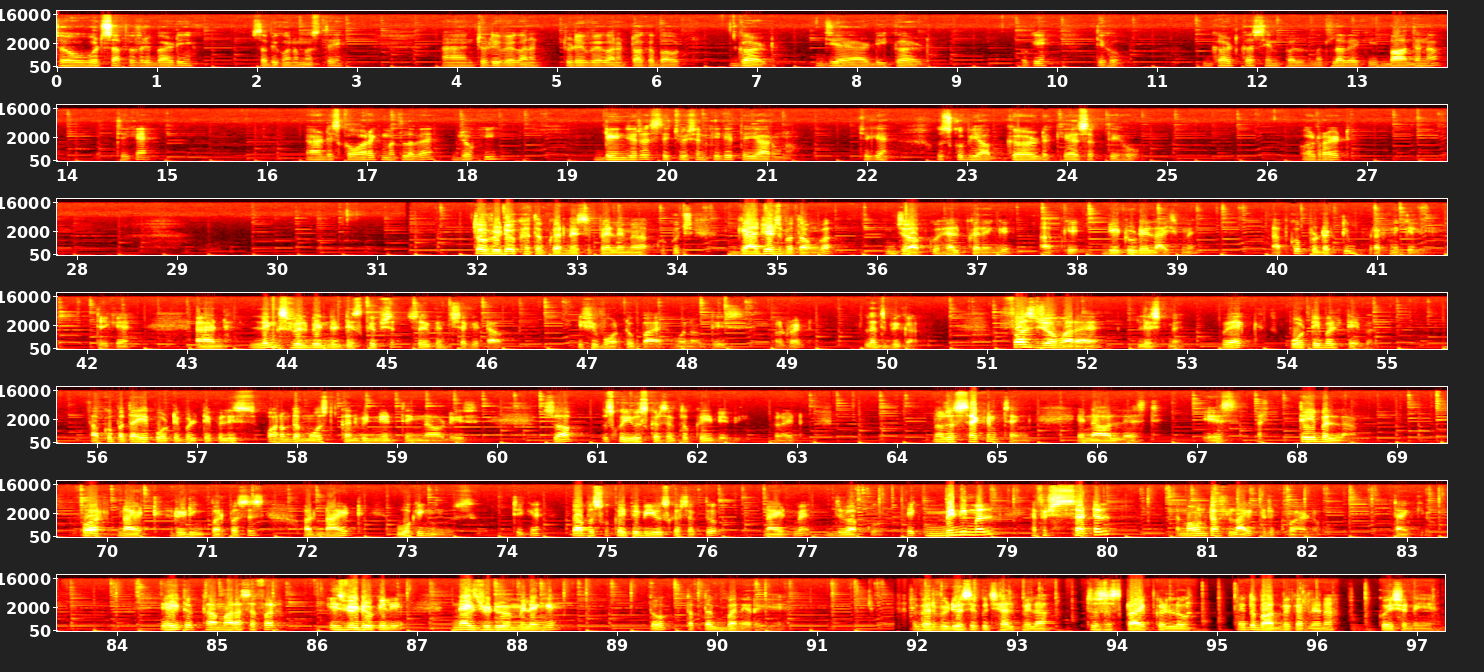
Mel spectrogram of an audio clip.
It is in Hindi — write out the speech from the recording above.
So, what's up, everybody? सभी को नमस्ते। And today we're gonna, today we're gonna talk about GERD, G I R D, GERD. Okay देखो गर्ड का सिंपल मतलब है कि बांधना, ठीक है? एंड इसका और एक मतलब है जो कि डेंजरस सिचुएशन के लिए तैयार होना, ठीक है? उसको भी आप गर्ड कह सकते हो। ऑल राइट तो वीडियो ख़त्म करने से पहले मैं आपको कुछ गैजेट्स बताऊँगा, जो आपको हेल्प करेंगे आपके डे टू डे लाइफ में, आपको प्रोडक्टिव रखने के लिए। ठीक है? And links will be in the description so you can check it out if you want to buy one of this alright let's begin first जो हमारा है लिस्ट में, वो एक पोर्टेबल टेबल आपको पता ही है portable table is one of the most convenient thing nowadays so आप उसको यूज़ कर सकते हो कहीं पे भी right now the second thing in our list is a table lamp for night reading purposes और नाइट वॉकिंग यूज़ ठीक है? तो आप उसको कहीं पे भी यूज़ कर सकते हो नाइट में, जब आपको एक मिनिमल या फिर subtle amount of light required हो। थैंक यू यही तक था हमारा सफ़र इस वीडियो के लिए। नेक्स्ट वीडियो में मिलेंगे। तो तब तक बने रहिए। अगर वीडियो से कुछ हेल्प मिला तो सब्सक्राइब कर लो, नहीं तो बाद में कर लेना, कोई इशू नहीं है।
